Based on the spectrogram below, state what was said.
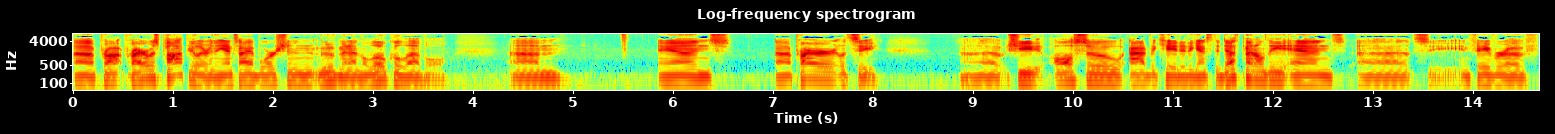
Uh, Prior was popular in the anti abortion movement on the local level. Um, and uh, Prior, let's see, uh, she also advocated against the death penalty and, uh, let's see, in favor of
